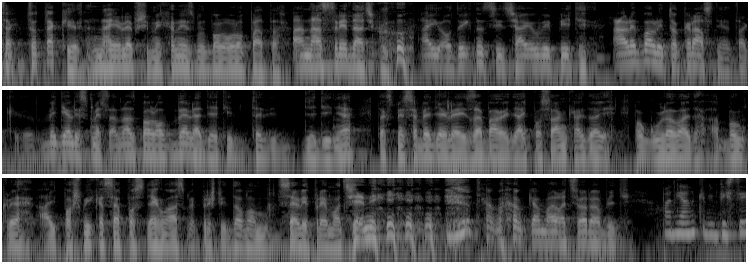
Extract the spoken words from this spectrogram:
Tak to také najlepší mechanizmus bolo lopata. A na stredačku aj oddychnúť si čaju vypiť. Ale boli to krásne, tak vedeli sme sa, nás bolo veľa detí, tej dedine, tak sme sa vedeli aj zabaviť, aj posánkať, aj poguľovať a bunkre, aj pošmýkať sa po snehu a sme prišli domov celý premočení. Tá mamka mala čo robiť. Pán Jan, keď vy si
